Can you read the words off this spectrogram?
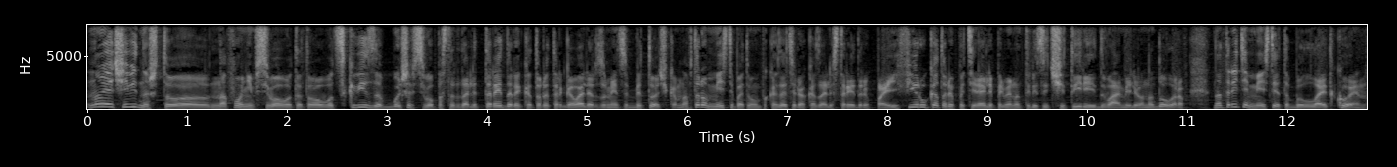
Ну и очевидно, что на фоне всего вот этого вот сквиза больше всего пострадали трейдеры, которые торговали, разумеется, биточком. На втором месте по этому показателю оказались трейдеры по эфиру, которые потеряли примерно 34,2 миллиона долларов. На третьем месте это был Litecoin.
